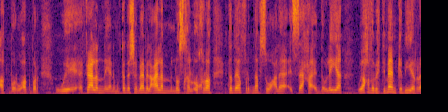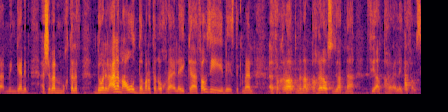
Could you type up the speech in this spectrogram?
أكبر وأكبر. وفعلا يعني منتدى شباب العالم من النسخة الأخرى ابتدى يفرض نفسه على الساحة الدولية ويحظى باهتمام كبير من جانب الشباب من مختلف دول العالم. أعود مرة أخرى إليك فوزي لاستكمال فقرات من القاهرة واستديوهاتنا في القاهرة. إليك فوزي.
